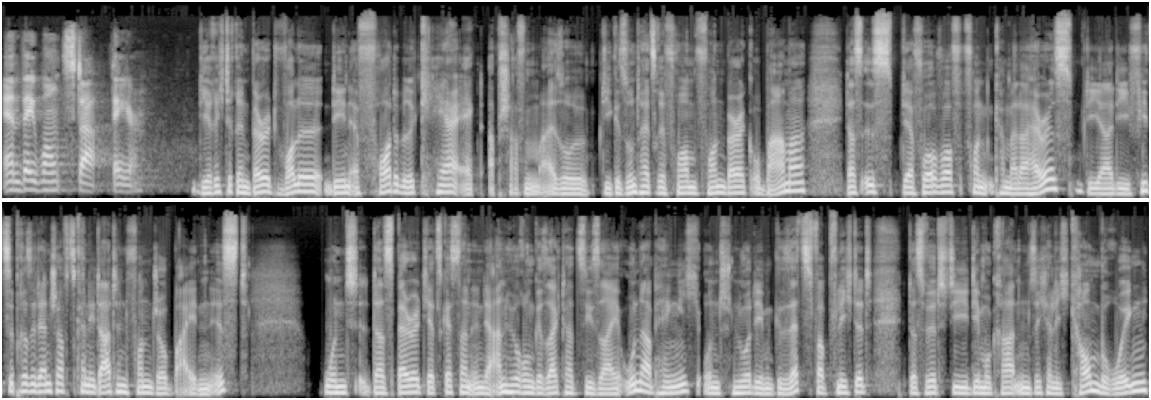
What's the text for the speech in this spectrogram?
And they won't stop there. Die Richterin Barrett wolle den Affordable Care Act abschaffen, also die Gesundheitsreform von Barack Obama. Das ist der Vorwurf von Kamala Harris, die ja die Vizepräsidentschaftskandidatin von Joe Biden ist. Und dass Barrett jetzt gestern in der Anhörung gesagt hat, sie sei unabhängig und nur dem Gesetz verpflichtet, das wird die Demokraten sicherlich kaum beruhigen.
